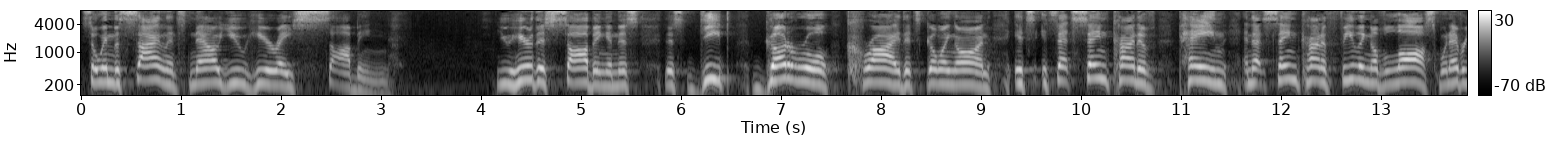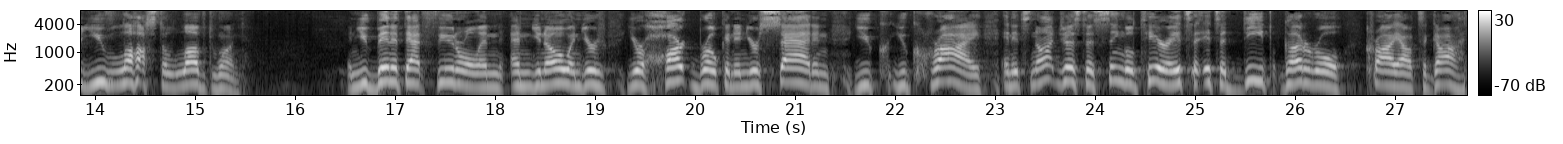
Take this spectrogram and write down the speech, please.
So in the silence, now you hear a sobbing. You hear this sobbing and this, this deep guttural cry that's going on. It's, it's that same kind of pain and that same kind of feeling of loss whenever you've lost a loved one and you've been at that funeral and, and you know and you're you're heartbroken and you're sad and you you cry. And it's not just a single tear. It's a, it's a deep guttural cry out to God.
